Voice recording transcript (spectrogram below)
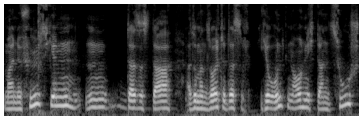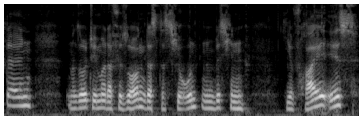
meine Füßchen, hm, dass es da, also man sollte das hier unten auch nicht dann zustellen, man sollte immer dafür sorgen, dass das hier unten ein bisschen hier frei ist,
